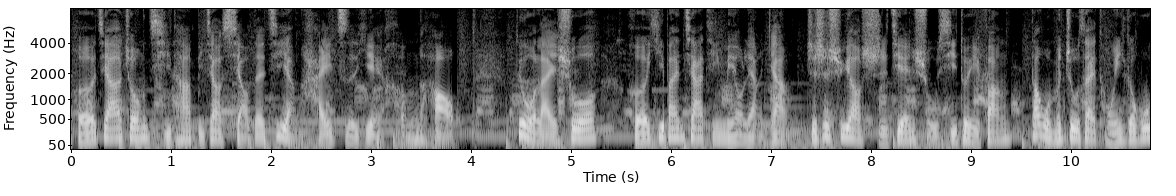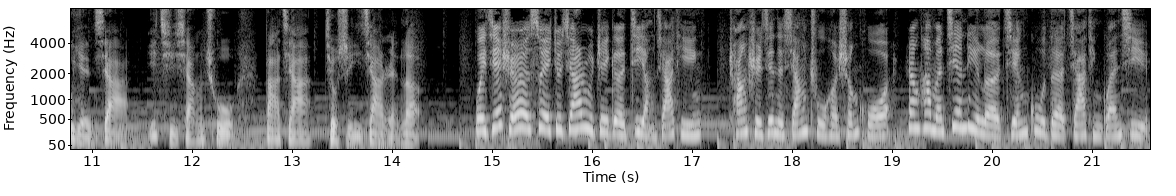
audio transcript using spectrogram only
和家中其他比较小的寄养孩子也很好。对我来说，和一般家庭没有两样，只是需要时间熟悉对方。当我们住在同一个屋檐下，一起相处，大家就是一家人了。伟杰十二岁就加入这个寄养家庭，长时间的相处和生活，让他们建立了坚固的家庭关系。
